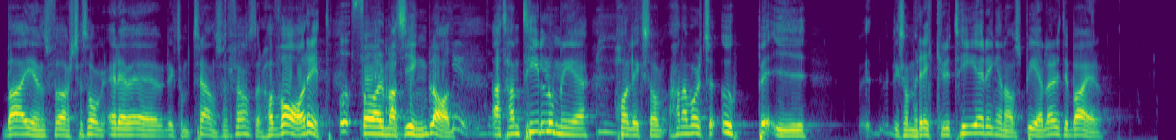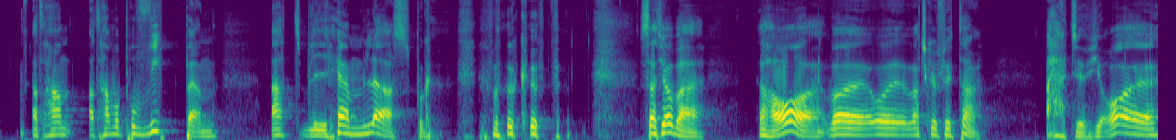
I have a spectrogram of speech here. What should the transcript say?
Bayerns försäsong, eller eh, liksom transferfönster har varit Och- för Mats Jingblad. Gud. Att han till och med har, liksom, han har varit så uppe i liksom, rekryteringen av spelare till Bayern att han, att han var på vippen att bli hemlös på, på kuppen. Så att jag bara, jaha, var, var, vart ska du flytta? Ah, du, jag, eh,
